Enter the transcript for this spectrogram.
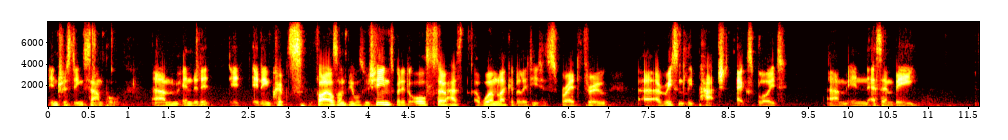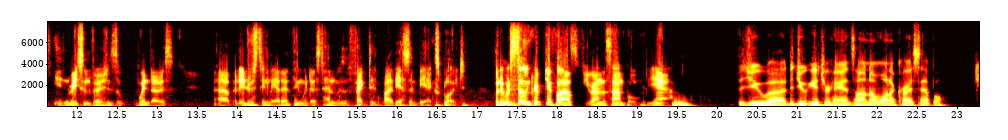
interesting sample um, in that it, it it encrypts files on people's machines, but it also has a worm-like ability to spread through uh, a recently patched exploit um, in SMB in recent versions of Windows. Uh, but interestingly, I don't think Windows 10 was affected by the SMB exploit. But it would still encrypt your files if you ran the sample. Yeah. Did you uh, did you get your hands on a WannaCry sample? I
